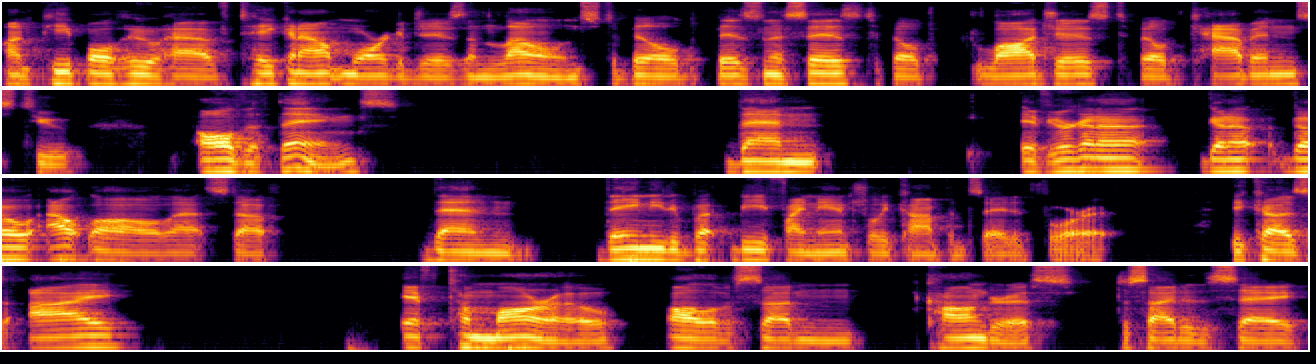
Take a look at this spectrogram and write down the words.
on people who have taken out mortgages and loans to build businesses, to build lodges, to build cabins, to all the things, then if you're gonna gonna go outlaw all that stuff, then they need to be financially compensated for it. Because I, if tomorrow all of a sudden Congress decided to say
